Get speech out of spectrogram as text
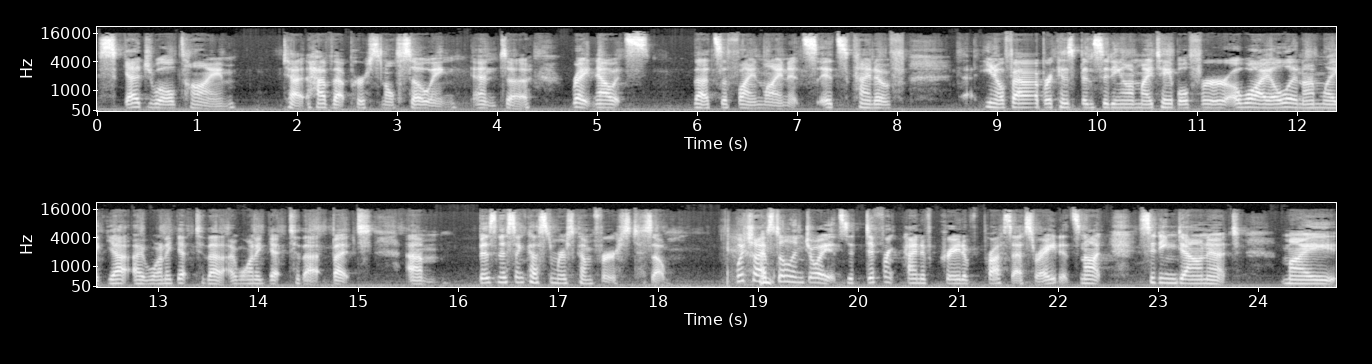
schedule time to have that personal sewing. And uh, right now, it's that's a fine line. It's it's kind of you know fabric has been sitting on my table for a while and i'm like yeah i want to get to that i want to get to that. But um, business and customers come first so. Which i still enjoy. It's a different kind of creative process right? It's not sitting down at my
